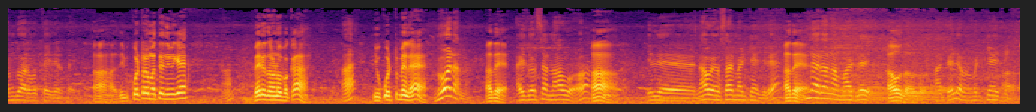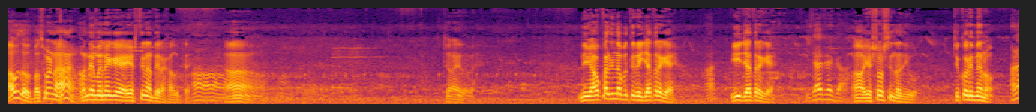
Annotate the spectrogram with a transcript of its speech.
ಒಂದು ಅರವತ್ತೈದು ಹೇಳ್ತಾ ಇದ್ದೀನಿ. ಹಾಂ ಹಾಂ. ನಿಮ್ಗೆ ಕೊಟ್ಟರೆ ಮತ್ತೆ ನಿಮಗೆ ಹಾಂ ಬೇರೆ ತಗೊಂಡೋಗ್ಬೇಕಾ ಹಾಂ ನೀವು ಕೊಟ್ಟ ಮೇಲೆ? ನೋಡೋಣ ಅದೇ. ಐದು ವರ್ಷ ನಾವು ಹಾಂ. ಇಲ್ಲಿ ನಾವು ವ್ಯವಸಾಯ ಮಾಡ್ಕೊಂಡಿದ್ದೀವಿ ಅದೇ. ಇನ್ನಾರ ನಾವು ಮಾಡಲಿ ಹೌದು ಹೌದು ಅಂತೇಳಿ ಅವ್ನು ಮಾಡ್ಕೊಂಡಿದ್ದೀನಿ ಹೌದೌದು ಬಸವಣ್ಣ ಒಂದೇ ಮನೆಗೆ ಎಷ್ಟು ದಿನ ಅಂತ ಇರೋಕ್ಕಾಗುತ್ತೆ ಹಾಂ ಹಾಂ ಹಾಂ. ಚೆನ್ನಾಗಿದ್ದಾವೆ ನೀವು ಯಾವ ಕಾಲದಿಂದ ಬರ್ತೀರಿ ಈ ಜಾತ್ರೆಗೆ? ಹಾಂ ಈ ಜಾತ್ರೆಗೆ? ಇದಾದ್ರೆಗ ಹಾಂ ಎಷ್ಟು ವರ್ಷದಿಂದ ನೀವು? ಚಿಕ್ಕವರಿಂದೇನು ಅಣ್ಣ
